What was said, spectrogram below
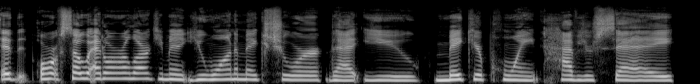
it, or so at oral argument, you want to make sure that you make your point, have your say,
